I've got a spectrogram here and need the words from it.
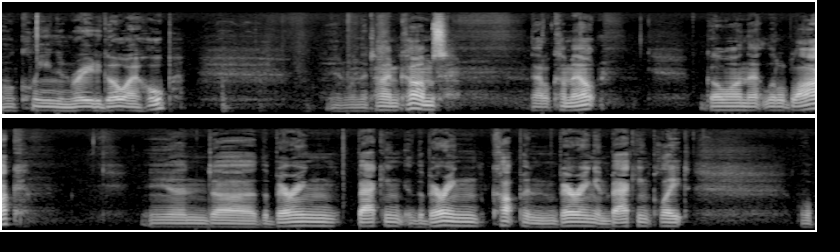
all clean and ready to go I hope. And when the time comes, that'll come out, go on that little block, and uh, the bearing backing, the bearing cup and bearing and backing plate will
